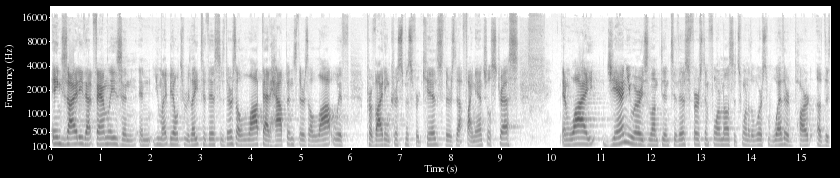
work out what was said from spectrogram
anxiety that families, and, and you might be able to relate to this, is there's a lot that happens. There's a lot with providing Christmas for kids, there's that financial stress and why January is lumped into this. First and foremost, it's one of the worst weathered part of the,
